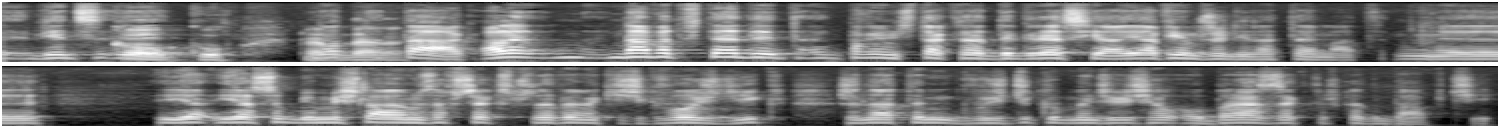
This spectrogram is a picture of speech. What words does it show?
Y, Więc, y, Kołku, No prawda? to tak, ale nawet wtedy, t- powiem Ci taka dygresja, ja wiem, że nie na temat. Yy, ja, ja sobie myślałem zawsze, jak sprzedawałem jakiś gwoździk, że na tym gwoździku będzie wisiał obrazek na przykład babci.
